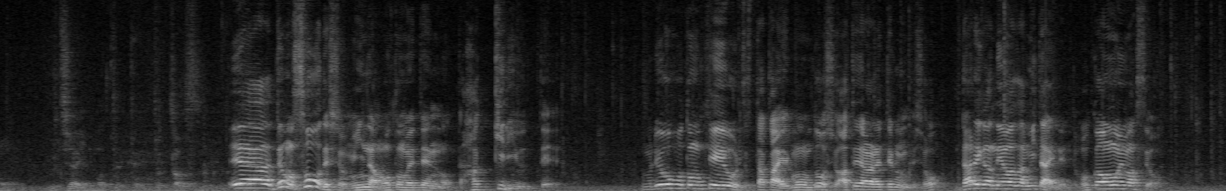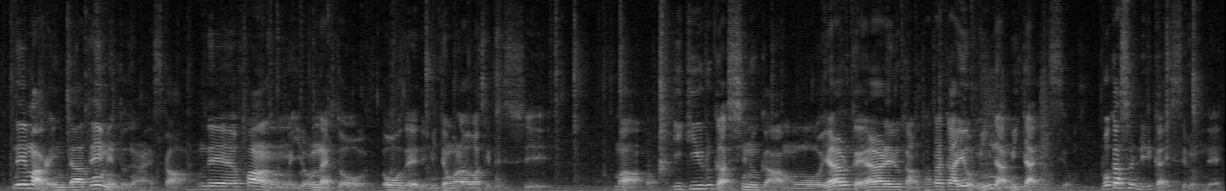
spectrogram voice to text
もう打ち合いやーでもそうでしょ。みんな求めてんのって。はっきり言って。両方とも KO 率高いもん同士を当てられてるんでしょ。誰が寝技見たいねんって僕は思いますよでまあエンターテインメントじゃないですか。でファンいろんな人を大勢で見てもらうわけですしまあ生きるか死ぬかもうやられるかやられるかの戦いをみんな見たいんですよ。僕はそれ理解してるんで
